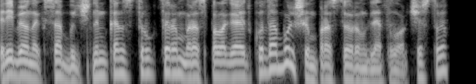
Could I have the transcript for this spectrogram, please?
ребенок с обычным конструктором располагает куда большим простором для творчества,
